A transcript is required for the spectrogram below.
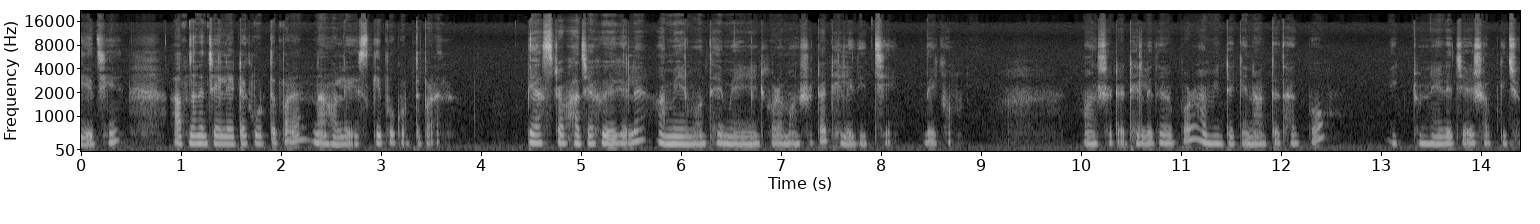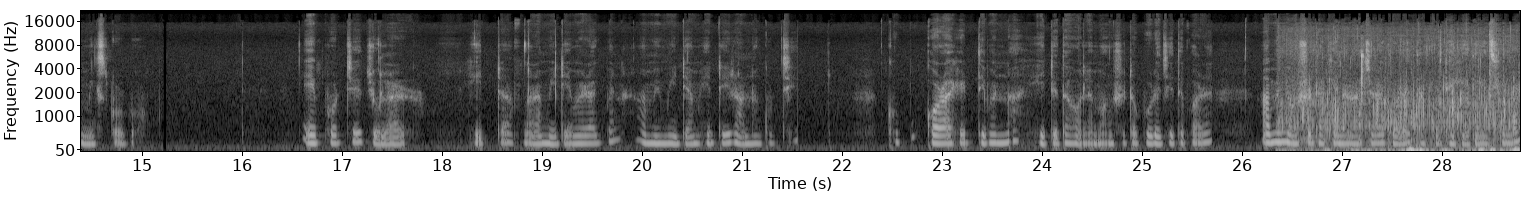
দিয়েছি। আপনারা চাইলে এটা করতে পারেন, না হলে স্কিপও করতে পারেন। পেঁয়াজটা ভাজা হয়ে গেলে আমি এর মধ্যে ম্যারিনেট করা মাংসটা ঢেলে দিচ্ছি। দেখুন, মাংসটা ঢেলে দেওয়ার পর আমি এটাকে নাড়তে থাকব। একটু নেড়ে চেড়ে সব কিছু মিক্স করব। এই পর্যায়ে চুলার হিটটা আপনারা মিডিয়ামে রাখবেন। আমি মিডিয়াম হিটেই রান্না করছি। খুব কড়া হিট দিবেন না। হিটে তাহলে মাংসটা পড়ে যেতে পারে। আমি মাংসটাকে নাড়াচাড়া করে তারপর ঢেকে দিয়েছিলাম।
